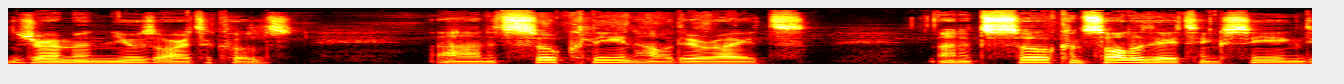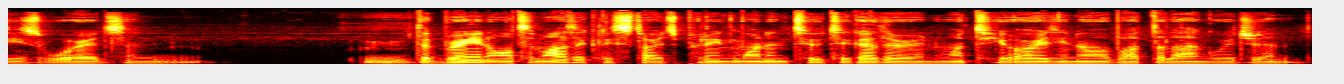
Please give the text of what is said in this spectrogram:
German news articles, and it's so clean how they write, and it's so consolidating seeing these words, and the brain automatically starts putting one and two together in what you already know about the language, and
